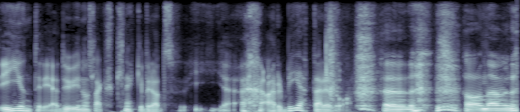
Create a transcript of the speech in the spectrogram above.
Det är ju inte det. Du är ju någon slags knäckebrödsarbetare då. ja, nej men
